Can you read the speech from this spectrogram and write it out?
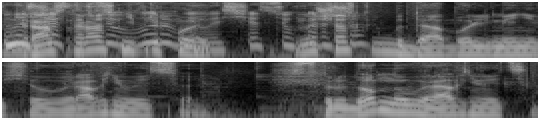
Ну, раз на раз не приходит. сейчас все ну, хорошо. сейчас как бы, да, более-менее все выравнивается. С трудом, но выравнивается.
